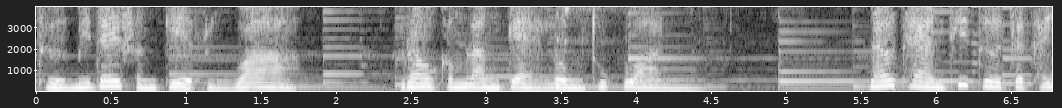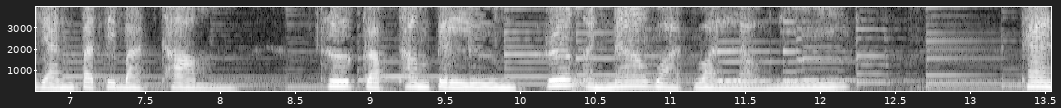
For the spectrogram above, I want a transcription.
เธอไม่ได้สังเกตหรือว่า เรากำลังแก่ลงทุกวัน แล้วแทนที่เธอจะขยันปฏิบัติธรรม เธอกลับทำเป็นลืมเรื่องอันน่าหวาดหวั่นเหล่านี้ แทน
